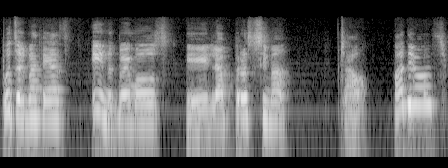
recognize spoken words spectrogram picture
Muchas gracias y nos vemos en la próxima. Chao, adiós.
